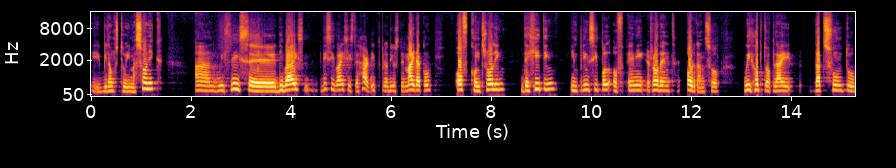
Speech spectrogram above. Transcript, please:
It belongs to Imasonic. And with this uh, device, this device is the heart. It produced the miracle of controlling the heating in principle of any rodent organ. So we hope to apply that soon to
